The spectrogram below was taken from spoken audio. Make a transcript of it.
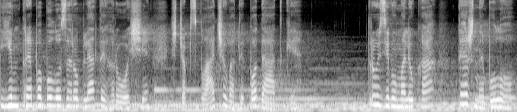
Їм треба було заробляти гроші, щоб сплачувати податки. Друзів у малюка теж не було.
